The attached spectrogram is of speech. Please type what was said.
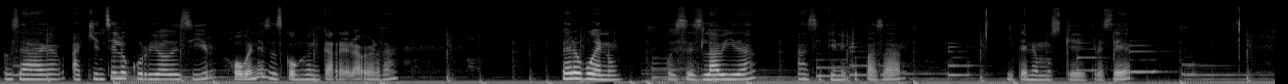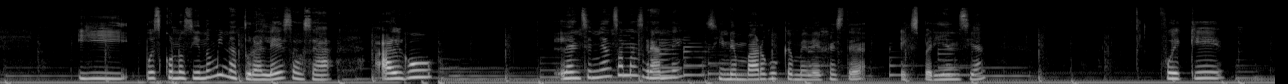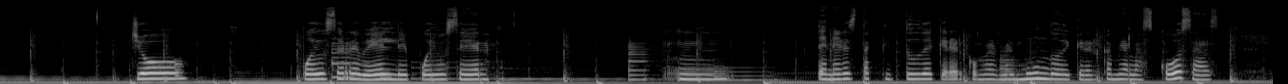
O sea, ¿a quién se le ocurrió decir jóvenes escojan carrera, verdad? Pero bueno, pues es la vida, así tiene que pasar y tenemos que crecer. Y pues conociendo mi naturaleza, o sea, algo, la enseñanza más grande, sin embargo, que me deja esta experiencia, fue que yo puedo ser rebelde, puedo ser... Mm, tener esta actitud de querer comerme el mundo, de querer cambiar las cosas.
